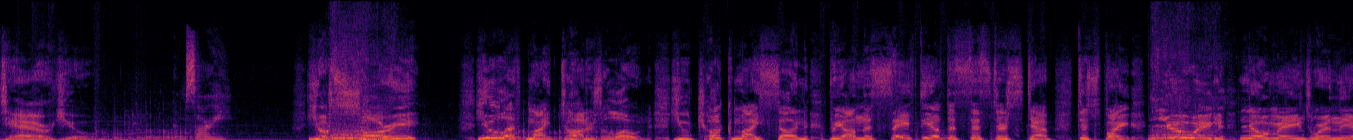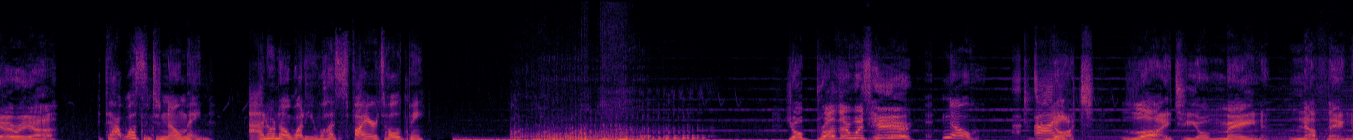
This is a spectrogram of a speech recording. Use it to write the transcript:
dare you? I'm sorry. You're sorry? You left my daughters alone. You took my son beyond the safety of the sister step despite knowing nomads were in the area. That wasn't a nomad. I don't know what he was. Fire told me. Your brother was here? No. Do I. not lie to your main nothing.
